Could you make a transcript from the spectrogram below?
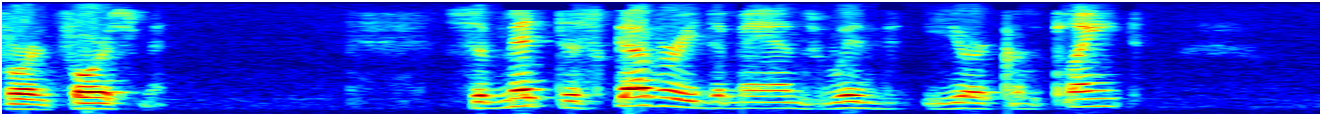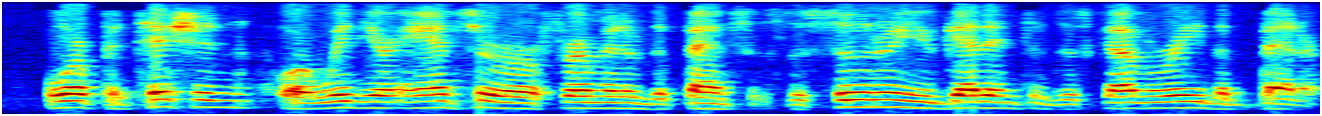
for enforcement. Submit discovery demands with your complaint or petition or with your answer or affirmative defenses. The sooner you get into discovery, the better.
